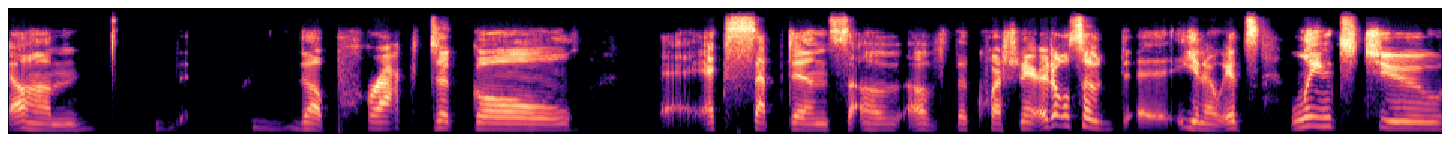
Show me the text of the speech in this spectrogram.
um, the practical acceptance of, of the questionnaire, it also, you know, it's linked to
